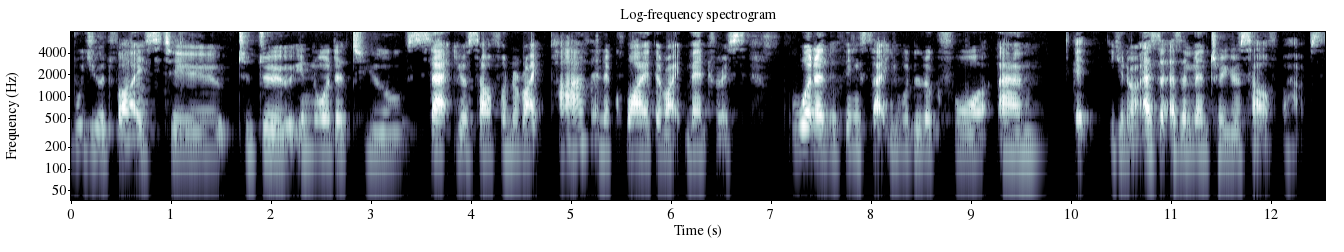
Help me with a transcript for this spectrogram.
would you advise to to do in order to set yourself on the right path and acquire the right mentors? What are the things that you would look for, um, it, you know, as a, as a mentor yourself, perhaps?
